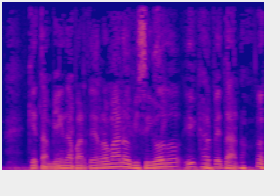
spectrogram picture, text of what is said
que también da parte de romano, visigodo y carpetano.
